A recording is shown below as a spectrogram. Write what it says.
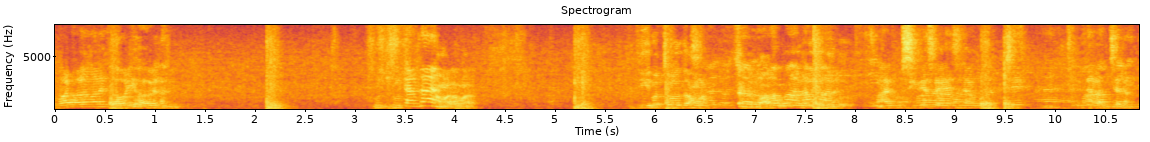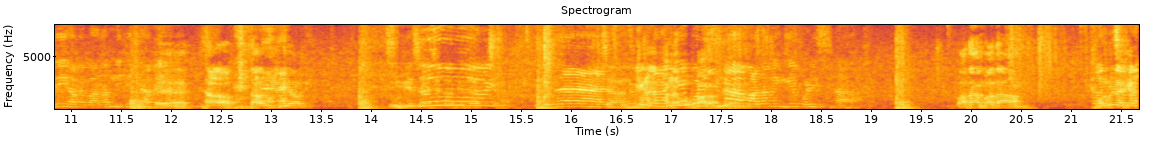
তোমার হবে মানে কাউরি হবে না। আমার আমার। কি? হচ্ছে বলতো আমার একটা সিরিয়াস হয়ে গেছে হচ্ছে। বাদাম তো নিতেই হবে বাদাম নিতেই হবে। দাঁড়াও দাঁড়াও সিরিয়াস মেরে বাদামে গিয়ে পড়িস না, দিয়ে। বাদামে গিয়ে পড়িস না। বাদাম বাদাম। বলবি না কেন?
